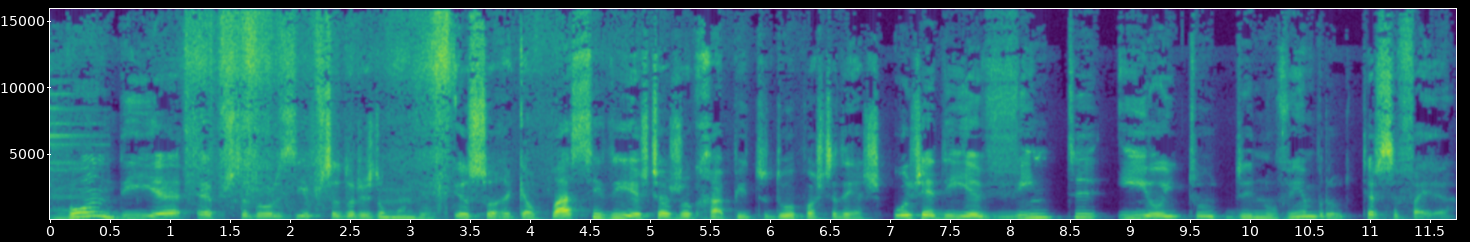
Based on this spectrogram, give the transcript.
Bom dia, apostadores e apostadoras do mundo. Eu sou Raquel Plácido e este é o Jogo Rápido do Aposta 10. Hoje é dia 28 de novembro, terça-feira.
